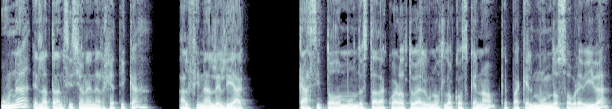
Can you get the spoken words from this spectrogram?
una es la transición energética. Al final del día, casi todo el mundo está de acuerdo. Tuve algunos locos que no, que para que el mundo sobreviva,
